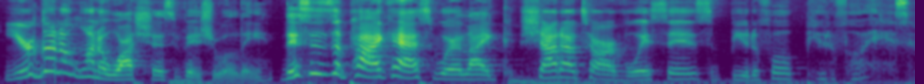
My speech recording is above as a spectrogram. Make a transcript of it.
you're going to want to watch this visually. This is a podcast where, like, shout out to our voices, beautiful, beautiful ASMR.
